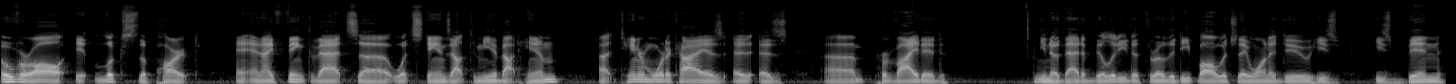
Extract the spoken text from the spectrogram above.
overall, it looks the part. And I think that's uh, what stands out to me about him. Uh, Tanner Mordecai has, has um, provided, you know, that ability to throw the deep ball, which they want to do. He's he's been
